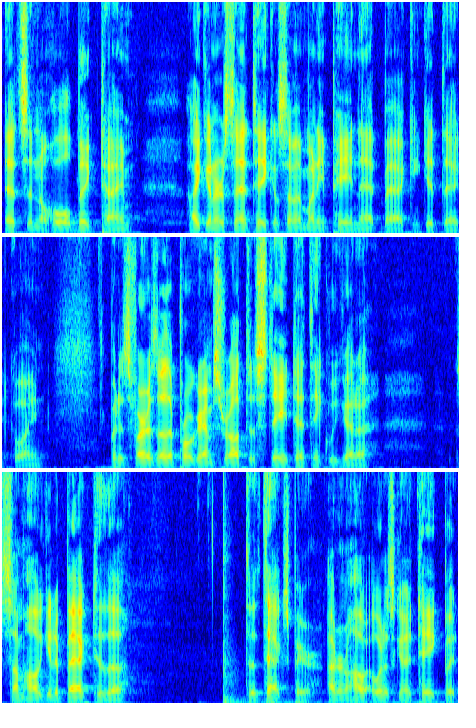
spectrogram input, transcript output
that's in the hole big time. I can understand taking some of that money, paying that back, and get that going. But as far as other programs throughout the state, I think we got to somehow get it back to the to the taxpayer. I don't know how what it's going to take, but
